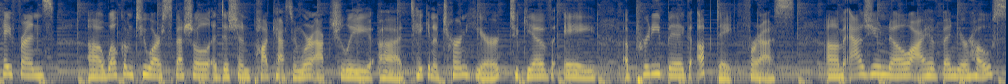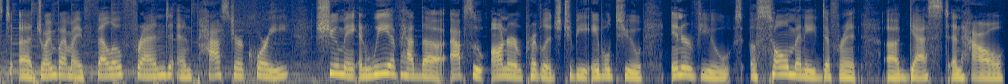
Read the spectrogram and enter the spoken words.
Hey, friends. Uh, welcome to our special edition podcast. And we're actually uh, taking a turn here to give a, a pretty big update for us. Um, as you know, I have been your host, uh, joined by my fellow friend and pastor, Cory Shumate, and we have had the absolute honor and privilege to be able to interview uh, so many different uh, guests and how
